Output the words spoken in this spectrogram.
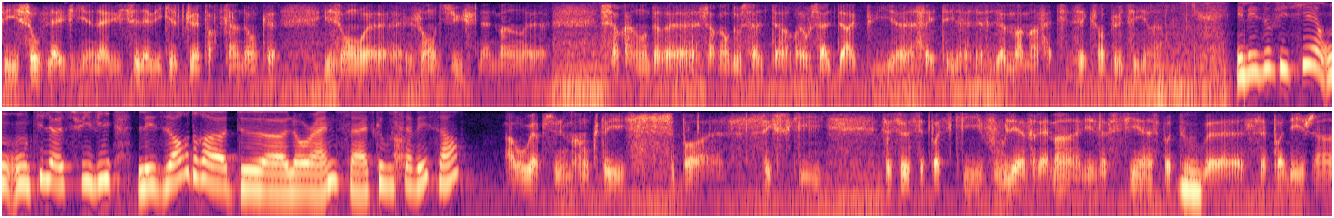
ils sauvent la vie. Hein. La vie, c'est la vie qui est le plus important. Donc, ils ont ils ont dû finalement se rendre se rendre aux soldats, aux soldats. Et puis, ça a été le, moment fatidique, si on peut dire. Hein. Et les officiers ont-ils euh, suivi les ordres de euh, Lawrence? Est-ce que vous le savez, ça? Ah oui, absolument. Écoutez, c'est pas... C'est ce qui c'est sûr, c'est pas ce qu'ils voulaient vraiment. Les officiers, hein, c'est pas tout. Mm. Euh, c'est pas des gens.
